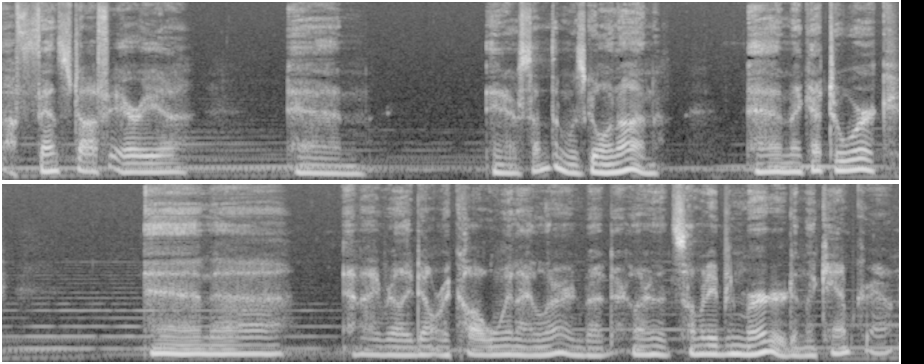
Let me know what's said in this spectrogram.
a fenced off area and you know something was going on. And i got to work. And uh, and i really don't recall when i learned but i learned that somebody had been murdered in the campground.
